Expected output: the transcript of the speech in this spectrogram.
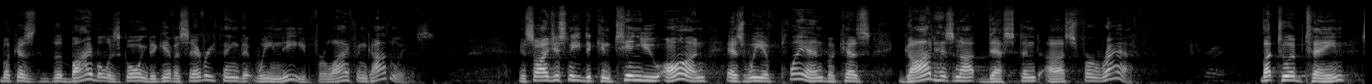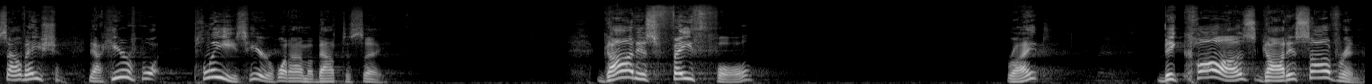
because the Bible is going to give us everything that we need for life and godliness. And so I just need to continue on as we have planned because God has not destined us for wrath, but to obtain salvation. Now, hear what, please hear what I'm about to say. God is faithful, right? Because God is sovereign.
